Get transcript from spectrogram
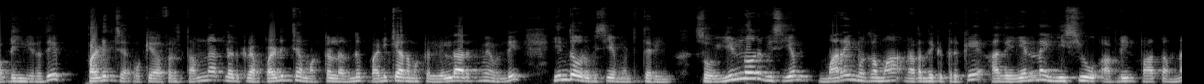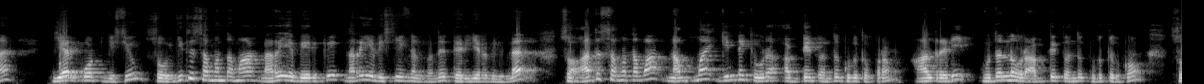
அப்படிங்கிறது படித்த ஓகேவா ஃப்ரெண்ட்ஸ் தமிழ்நாட்டில் இருக்கிற படித்த மக்கள்ல இருந்து படிக்காத மக்கள் எல்லாருக்குமே வந்து இந்த ஒரு விஷயம் வந்து தெரியும். ஸோ இன்னொரு விஷயம் மறைமுகமாக நடந்துக்கிட்டு இருக்கு. அது என்ன இஷ்யூ அப்படின்னு பார்த்தோம்னா ஏர்போர்ட் இஷ்யூ ஸோ இது சம்பந்தமா நிறைய பேருக்கு நிறைய விஷயங்கள் வந்து தெரியறது இல்லை. ஸோ அது சம்பந்தமா நம்ம இன்னைக்கு ஒரு அப்டேட் வந்து கொடுக்க போறோம். ஆல்ரெடி முதல்ல ஒரு அப்டேட் வந்து கொடுத்துருக்கோம். ஸோ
